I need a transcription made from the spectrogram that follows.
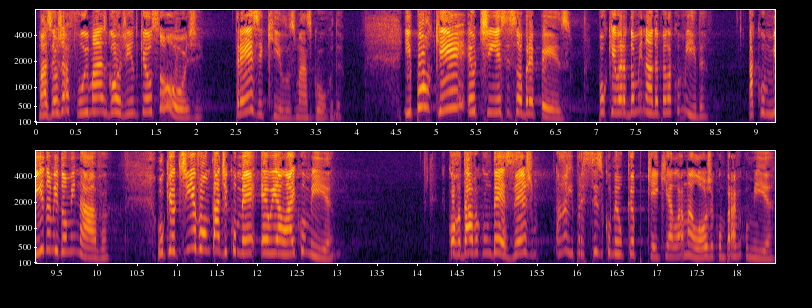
mas eu já fui mais gordinho do que eu sou hoje. 13 quilos mais gorda. E por que eu tinha esse sobrepeso? Porque eu era dominada pela comida. A comida me dominava. O que eu tinha vontade de comer, eu ia lá e comia. Acordava com desejo, Ai, preciso comer um cupcake. Ia lá na loja, comprava e comia.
